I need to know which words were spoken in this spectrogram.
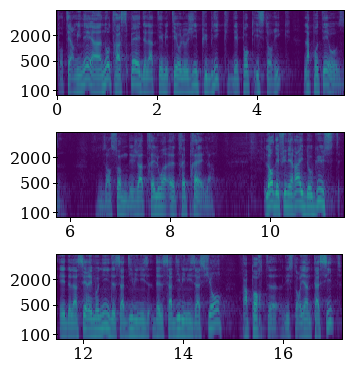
pour terminer, à un autre aspect de la théologie publique d'époque historique, l'apothéose. Nous en sommes déjà très, loin, euh, très près là. Lors des funérailles d'Auguste et de la cérémonie de sa, divinisation, rapporte l'historien Tacite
